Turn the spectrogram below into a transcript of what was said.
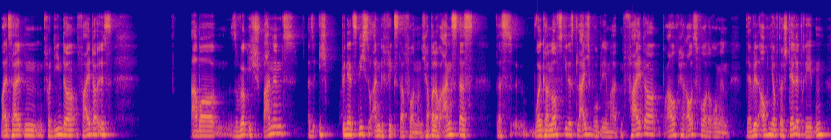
weil es halt ein verdienter Fighter ist. Aber so wirklich spannend, also ich bin jetzt nicht so angefixt davon. Und ich habe halt auch Angst, dass, dass Volkanovski das gleiche Problem hat. Ein Fighter braucht Herausforderungen. Der will auch nicht auf der Stelle treten.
